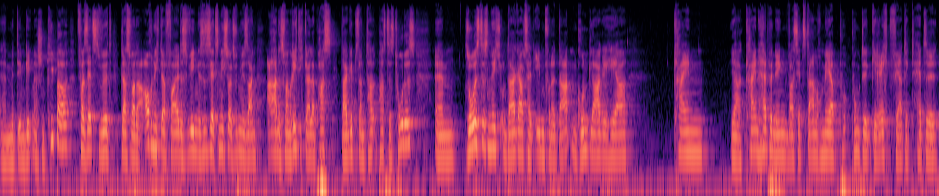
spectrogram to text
äh, mit dem gegnerischen Keeper versetzt wird. Das war da auch nicht der Fall. Deswegen ist es jetzt nicht so, als würden wir sagen, ah, das war ein richtig geiler Pass, da gibt es dann Ta Pass des Todes. Ähm, so ist es nicht und da gab es halt eben von der Datengrundlage her kein, ja, kein Happening, was jetzt da noch mehr P Punkte gerechtfertigt hätte.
